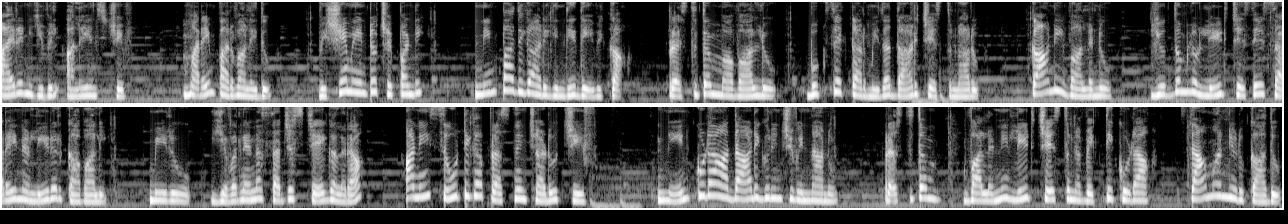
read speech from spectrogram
ఐరన్ ఈవిల్ అలయన్స్ చీఫ్. మరేం పర్వాలేదు. విషయమేంటో చెప్పండి. నింపాదిగా అడిగింది దేవిక. ప్రస్తుతం మా వాళ్ళు బుక్ సెక్టార్ మీద దాడి చేస్తున్నారు. కానీ వాళ్ళను యుద్ధంలో లీడ్ చేసే సరైన లీడర్ కావాలి. మీరు ఎవరినైనా సజెస్ట్ చేయగలరా? అని సూటిగా ప్రశ్నించాడు చీఫ్. నేను కూడా ఆ దాడి గురించి విన్నాను. ప్రస్తుతం వాళ్ళని లీడ్ చేస్తున్న వ్యక్తి కూడా సామాన్యుడు కాదు.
